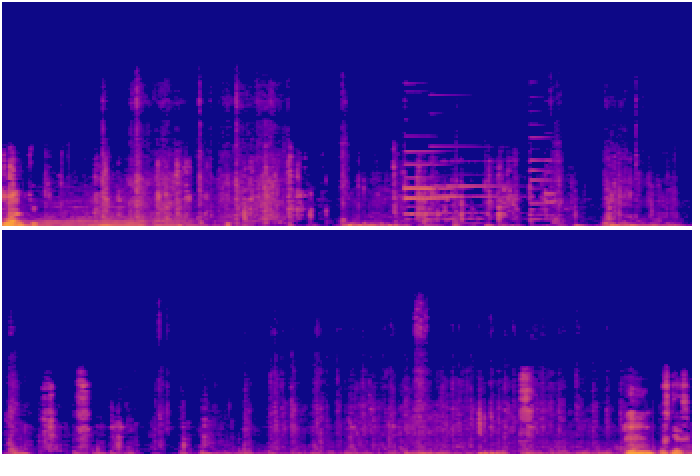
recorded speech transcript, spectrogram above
One. Hostias.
